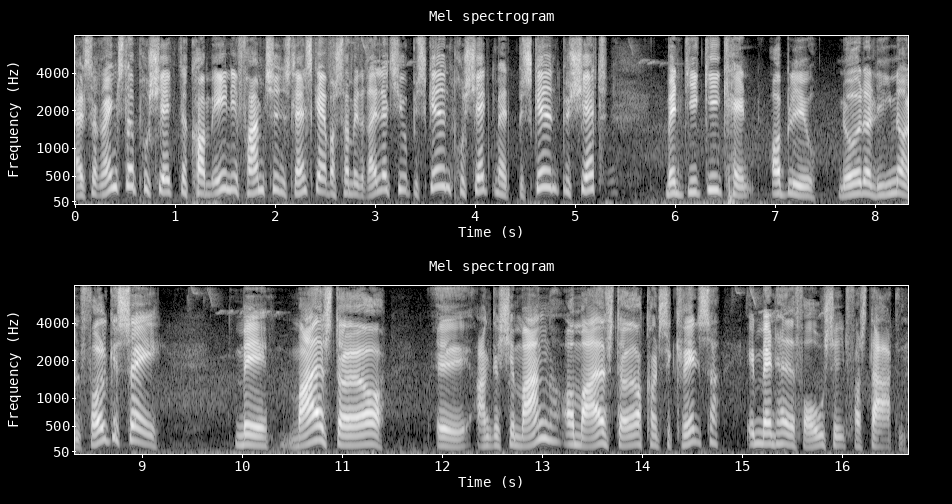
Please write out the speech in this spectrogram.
Altså Ringsted-projektet kom ind i fremtidens landskaber som et relativt beskeden projekt med et beskeden budget, men de gik hen og blev noget, der ligner en folkesag med meget større øh, engagement og meget større konsekvenser, end man havde forudset fra starten.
